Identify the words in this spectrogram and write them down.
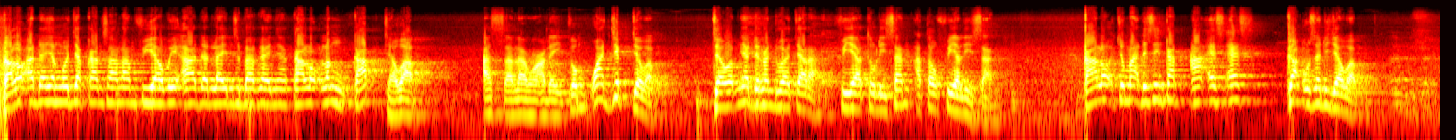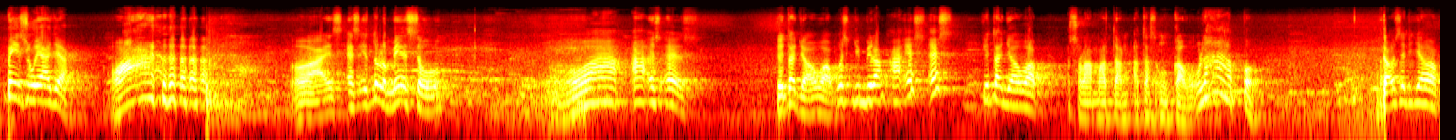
Kalau ada yang mengucapkan salam via WA dan lain sebagainya, kalau lengkap jawab. Assalamualaikum, wajib jawab. Jawabnya dengan dua cara, via tulisan atau via lisan. Kalau cuma disingkat ASS, gak usah dijawab. PSW aja. Wah. Oh, ASS itu loh meso. Wah, ASS. Kita jawab, terus dibilang ASS, kita jawab keselamatan atas engkau. Lah apa? Nggak usah dijawab.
